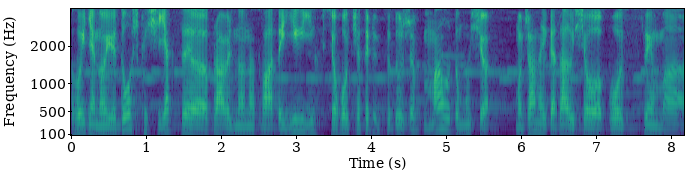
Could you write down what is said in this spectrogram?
глиняної дошки, чи як це правильно назвати, їх, їх всього 4. Це дуже мало, тому що моджани казали, що по цим е,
